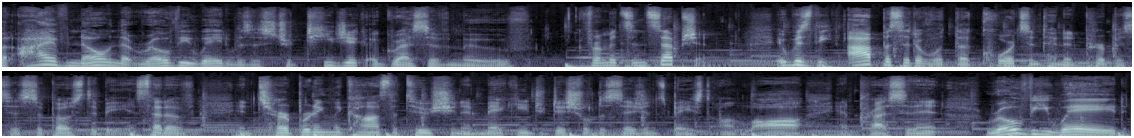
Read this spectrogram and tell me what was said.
But I've known that Roe v. Wade was a strategic, aggressive move from its inception. It was the opposite of what the court's intended purpose is supposed to be. Instead of interpreting the Constitution and making judicial decisions based on law and precedent, Roe v. Wade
